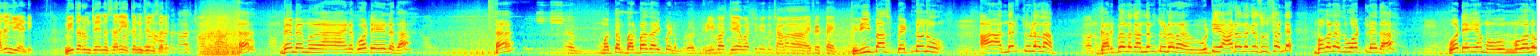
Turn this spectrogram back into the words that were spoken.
అదని చేయండి. మీ తరఫు నుంచి అయినా సరే ఎక్కడి నుంచి అయినా సరే? మేము మేము ఆయన కోట వేయలేదా? మొత్తం బర్బాద్ అయిపోయినాం ఫ్రీ బస్ చేయబట్టి మీకు చాలా ఎఫెక్ట్ అయింది. ఫ్రీ బస్ పెట్టినాను. ఆ అందరు చూడాలా? గర్భిణులకు అందరూ చూడాలా? ఉట్టి ఆడవాళ్ళకే చూస్తుంటే మొగలేదు ఓటు లేదా ఓటు వేయము మొగలు?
